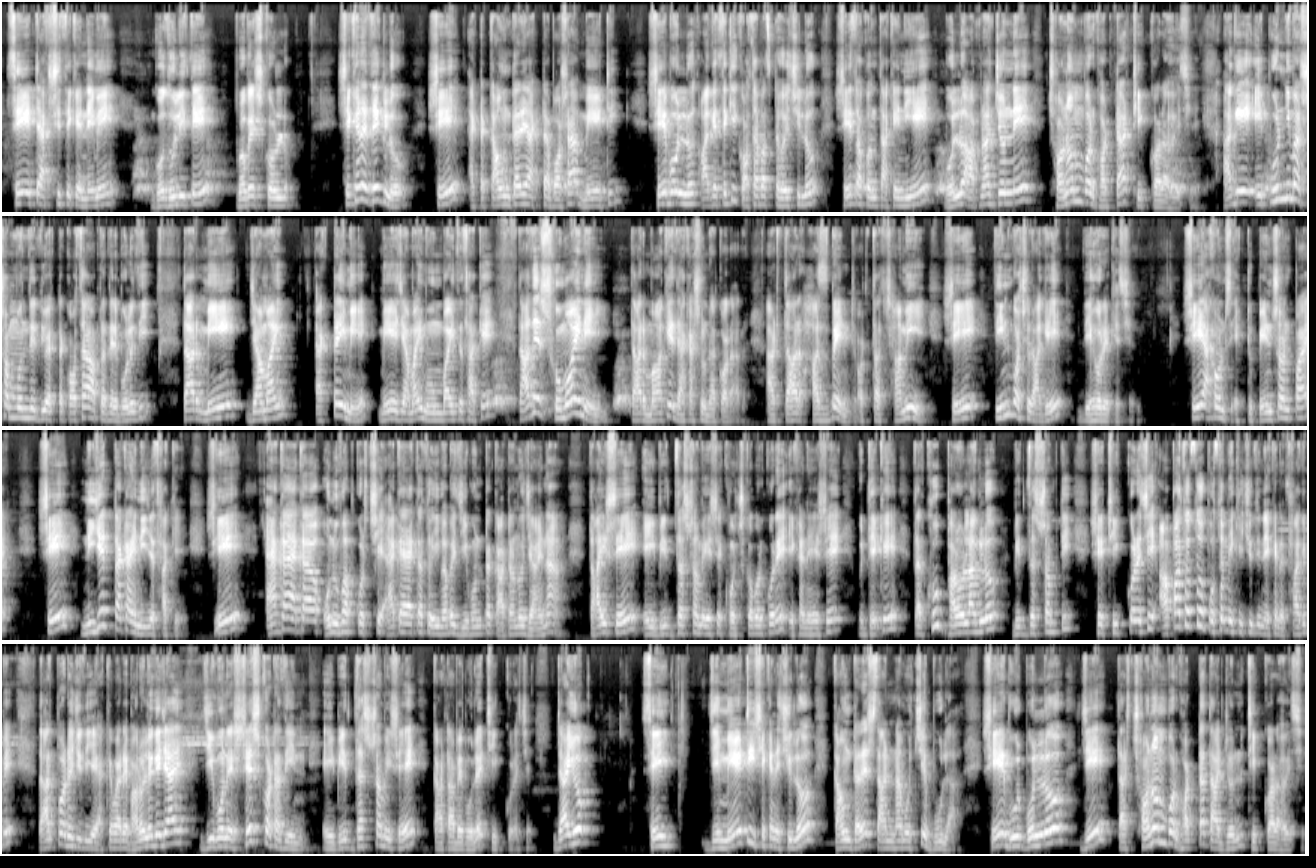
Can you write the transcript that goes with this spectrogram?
সে ট্যাক্সি থেকে নেমে গোধূলিতে প্রবেশ করল। সেখানে দেখল সে একটা কাউন্টারে একটা বসা মেয়েটি। সে বলল, আগে থেকেই কথাবার্তা হয়েছিল। সে তখন তাকে নিয়ে বলল, আপনার জন্যে ছ নম্বর ঘরটা ঠিক করা হয়েছে। আগে এই পূর্ণিমার সম্বন্ধে দু একটা কথা আপনাদের বলে দিই। তার মেয়ে জামাই, একটাই মেয়ে মেয়ে জামাই মুম্বাইতে থাকে। তাদের সময় নেই। তার মাকে দেখাশোনা করার। আর তার হাজব্যান্ড অর্থাৎ স্বামী, সে তিন বছর আগে দেহ রেখেছেন। সে এখন একটু পেনশন পায়। সে নিজের টাকায় নিজে থাকে। সে একা একা অনুভব করছে, একা একা তো এইভাবে জীবনটা কাটানো যায় না। তাই সে এই বৃদ্ধাশ্রমে এসে খোঁজখবর করে এখানে এসে দেখে তার খুব ভালো লাগল বৃদ্ধাশ্রমটি। সে ঠিক করেছে, আপাতত প্রথমে কিছুদিন এখানে থাকবে, তারপরে যদি একেবারে ভালো লেগে যায়, জীবনের শেষ কটা দিন এই বৃদ্ধাশ্রমে সে কাটাবে বলে ঠিক করেছে। যাই হোক, সেই যে মেয়েটি সেখানে ছিল কাউন্টারে, তার নাম হচ্ছে বুলা। সে বলল যে তার ছ নম্বর ঘরটা তার জন্য ঠিক করা হয়েছে।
